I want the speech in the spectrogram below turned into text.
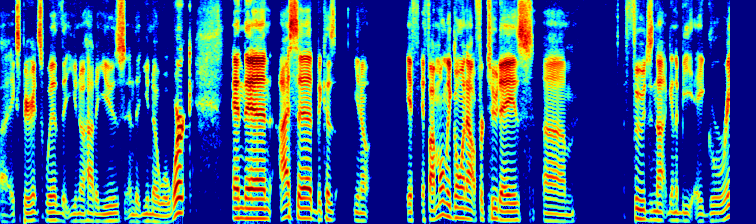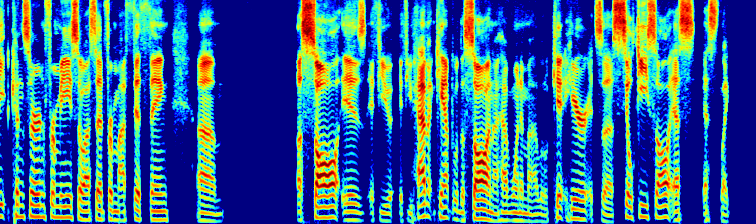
uh, experience with, that you know how to use, and that you know will work. And then I said because you know if if I'm only going out for two days, um, food's not going to be a great concern for me. So I said for my fifth thing. Um, a saw is if you if you haven't camped with a saw and i have one in my little kit here it's a silky saw s s like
